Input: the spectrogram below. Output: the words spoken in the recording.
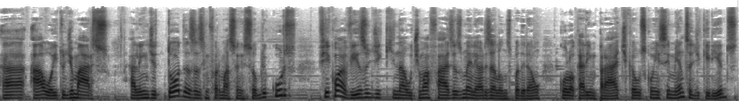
a, a 8 de março. Além de todas as informações sobre o curso, fica um aviso de que na última fase os melhores alunos poderão colocar em prática os conhecimentos adquiridos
